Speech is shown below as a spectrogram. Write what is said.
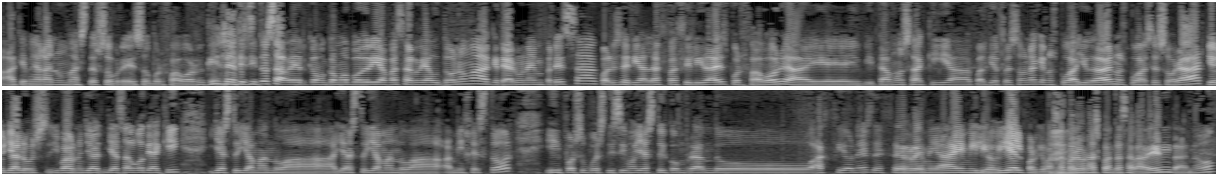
a, a que me hagan un máster sobre eso, por favor, que necesito saber cómo, cómo podría pasar de autónoma a crear una empresa, cuáles serían las facilidades, por favor. eh, invitamos aquí a cualquier persona que nos pueda ayudar, nos pueda asesorar. Yo ya los, y bueno, ya, ya salgo de aquí y ya estoy llamando a, ya estoy llamando a, a mi gestor y por supuestísimo ya estoy comprando acciones de CRMA Emilio Biel porque vas a poner unas cuantas a la venta, ¿no?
